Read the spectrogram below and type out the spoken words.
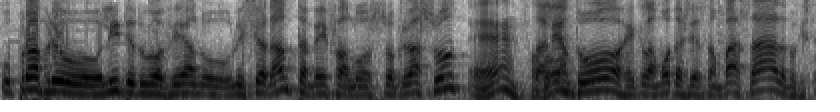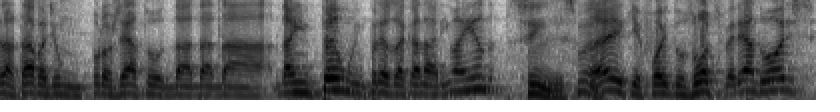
o próprio líder do governo, Luiz Fernando, também falou sobre o assunto. É, falou. Salientou, reclamou da gestão passada, porque se tratava de um projeto da, da, da, da então empresa Canarinho ainda, Sim, isso mesmo. né, e que foi dos outros vereadores,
